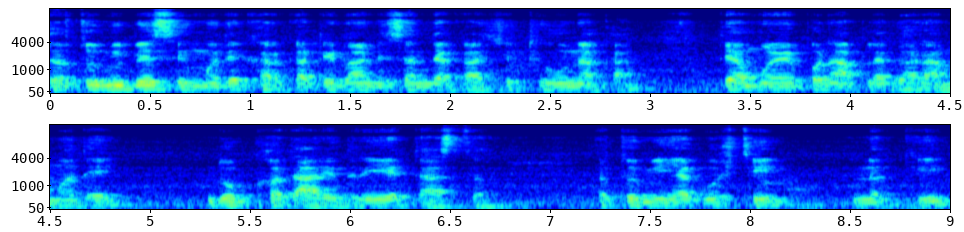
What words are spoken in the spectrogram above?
तर तुम्ही बेसिंगमध्ये खरकाटी भांडी संध्याकाळची ठेवू नका. त्यामुळे पण आपल्या घरामध्ये दुःख दारिद्र्य येत असतं. तर तुम्ही ह्या गोष्टी नक्की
